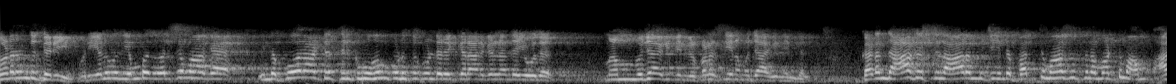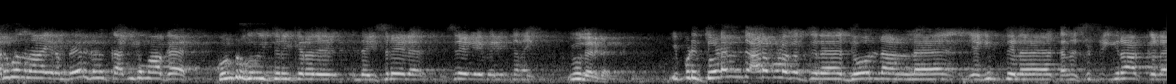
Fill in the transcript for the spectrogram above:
தொடர்ந்து தெரியும். ஒரு எழுபது எண்பது வருஷமாக இந்த போராட்டத்திற்கு முகம் கொடுத்து கொண்டிருக்கிறார்கள் அந்த யூத நம் முஜாஹிதீன்கள் பலஸ்தீன முஜாஹிதீன்கள். கடந்த ஆகஸ்டில் ஆரம்பிச்சு இந்த பத்து மாசத்துல மட்டும் அம்- அறுபதனாயிரம் பேர்களுக்கு அதிகமாக கொன்று குவித்திருக்கிறது இந்த இஸ்ரேல இஸ்ரேலிய வெறித்தனை யூதர்கள். இப்படி தொடர்ந்து அரபுலகத்துல ஜோர்டான்ல எகிப்துல தன்னை சுற்றி ஈராக்கில்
